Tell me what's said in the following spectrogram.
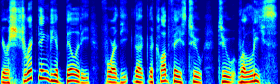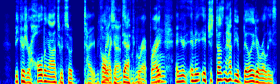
You're restricting the ability for the the, the club face to to release because you're holding on to it so tight. We call Makes it like sense. a death Mhm. grip, right? And you're and it, it just doesn't have the ability to release.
